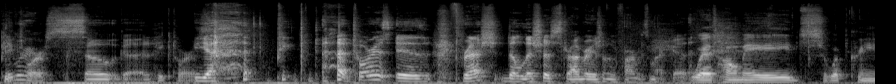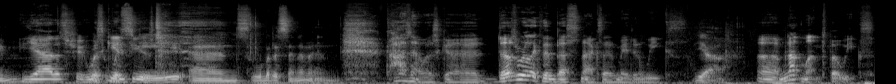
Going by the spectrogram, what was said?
They peak were Taurus. So good. Peak Taurus. Yeah, Pe- Taurus is fresh, delicious strawberries from the farmers market. With homemade whipped cream. Yeah, that's true. with Whiskey, infused. whiskey and a little bit of cinnamon. God, that was good. Those were like the best snacks I've made in weeks. Yeah. Um, not months, but weeks.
